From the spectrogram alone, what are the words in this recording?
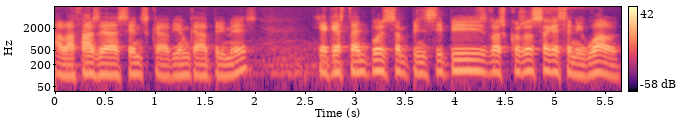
a la fase d'ascens que havíem quedat primers. I aquest any doncs, en principi les coses segueixen igual.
